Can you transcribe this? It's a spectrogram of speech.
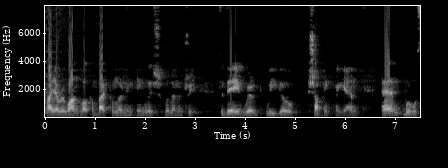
Hi everyone, welcome back to Learning English with Lemon Tree. Today we we go shopping again and we will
